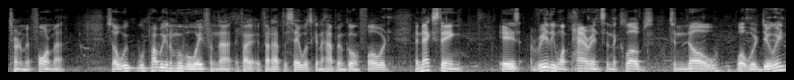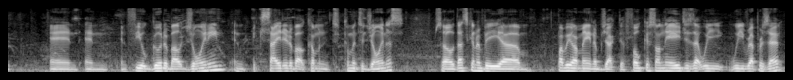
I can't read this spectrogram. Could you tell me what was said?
tournament format. So we, are probably going to move away from that. If I if I'd have to say what's going to happen going forward, the next thing is I really want parents and the clubs to know what we're doing and and and feel good about joining and excited about coming to, coming to join us. So that's going to be um, probably our main objective. Focus on the ages that we we represent,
